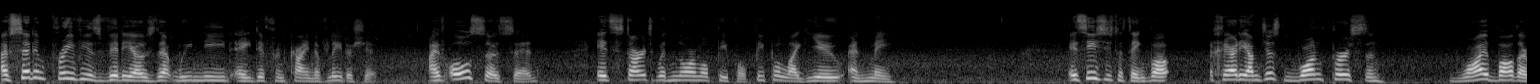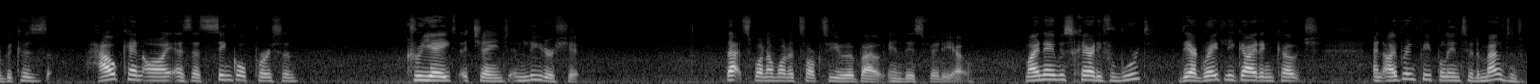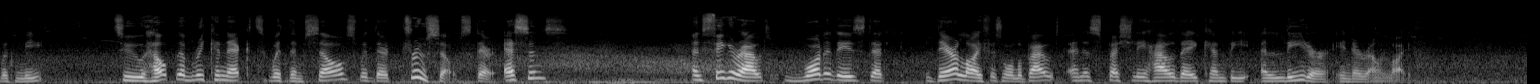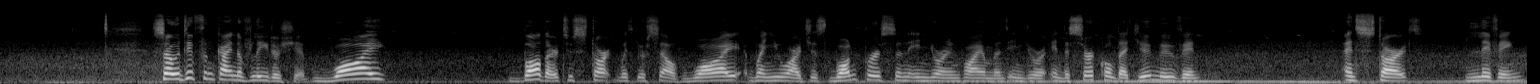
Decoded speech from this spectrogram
I've said in previous videos that we need a different kind of leadership. I've also said it starts with normal people, people like you and me. It's easy to think, well, Gerdy, I'm just one person. Why bother? Because how can I, as a single person, create a change in leadership? That's what I want to talk to you about in this video. My name is Gerdy Verwoerd, Dare Greatly Guiding Coach, and I bring people into the mountains with me to help them reconnect with themselves, with their true selves, their essence, and figure out what it is that their life is all about and especially how they can be a leader in their own life. So a different kind of leadership. Why bother to start with yourself? Why, when you are just one person in your environment, in, your, in the circle that you move in, and start living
